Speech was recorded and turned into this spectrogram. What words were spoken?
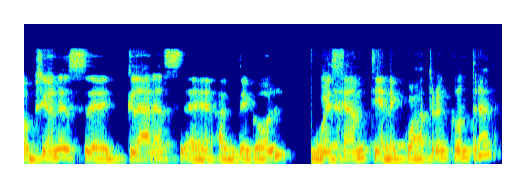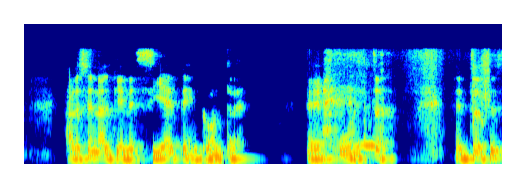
opciones eh, claras eh, de gol. West Ham tiene cuatro en contra, Arsenal tiene siete en contra. Eh, entonces,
